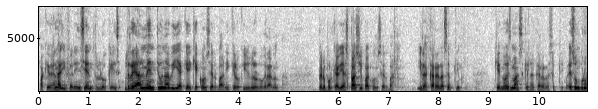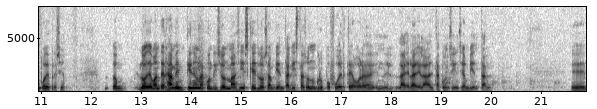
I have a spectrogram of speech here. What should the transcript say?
para que vean la diferencia entre lo que es realmente una vía que hay que conservar, y creo que ellos lo lograron, pero porque había espacio para conservar. Y la carrera séptima, que no es más que la carrera séptima, es un grupo de presión. Um, lo de Van der Hamen tiene una condición más y es que los ambientalistas son un grupo fuerte ahora en la era de la alta conciencia ambiental. Eh,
